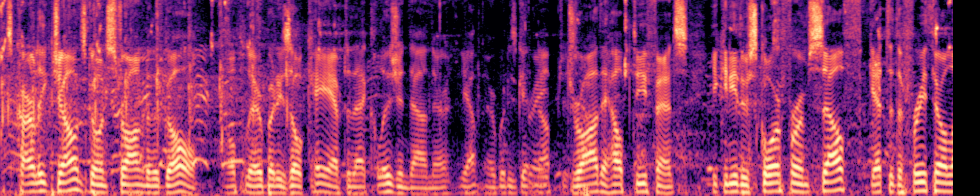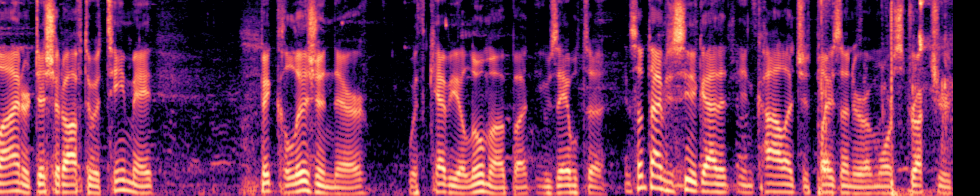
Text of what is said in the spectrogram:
it's Carlik Jones going strong to the goal. Hopefully everybody's okay after that collision down there. Yep, everybody's getting up. to Draw the help defense. He can either score for himself, get to the free throw line, or dish it off to a teammate. Big collision there with Keve Aluma, but he was able to. And sometimes you see a guy that in college that plays under a more structured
